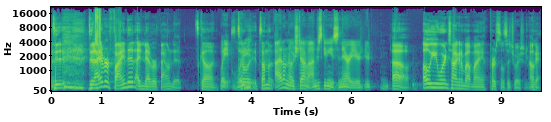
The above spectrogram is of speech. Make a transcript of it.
did, did I ever find it? I never found it. It's gone. Wait, it's, totally- you- it's on the. I don't know what you're talking about. I'm just giving you a scenario. You're, you're, oh, oh, you weren't talking about my personal situation. Okay,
